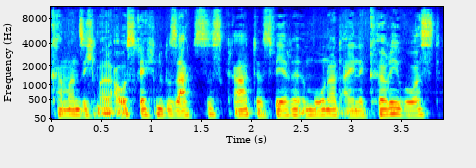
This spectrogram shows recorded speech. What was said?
kann man sich mal ausrechnen. Du sagtest es gerade, das wäre im Monat eine Currywurst.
